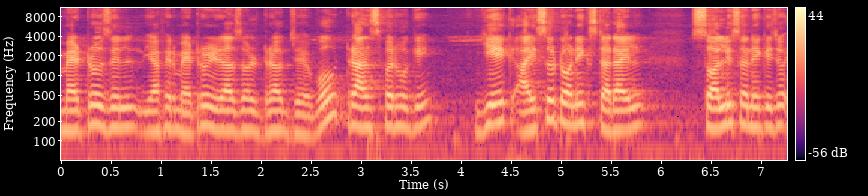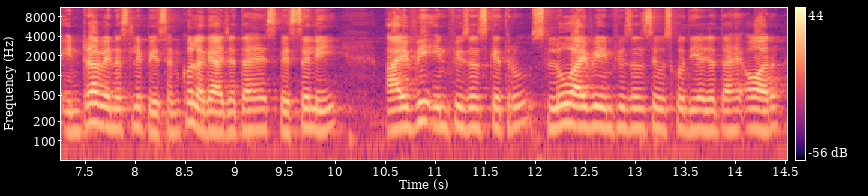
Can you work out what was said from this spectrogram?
मेट्रोजिल या फिर मेट्रोनिडाजोल ड्रग जो है वो ट्रांसफ़र होगी। ये एक आइसोटोनिक स्टराइल सॉल्यूशन है कि जो इंट्रावेनसली पेशेंट को लगाया जाता है स्पेशली आईवी इन्फ्यूजन्स के थ्रू स्लो आईवी इन्फ्यूजन से उसको दिया जाता है और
